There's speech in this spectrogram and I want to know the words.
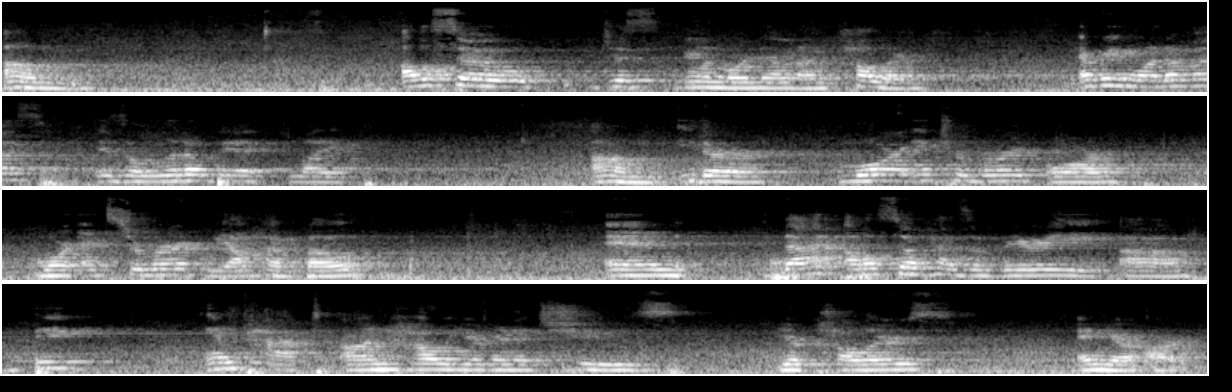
Um, also, just one more note on color. Every one of us is a little bit like um, either more introvert or more extrovert. We all have both. And that also has a very uh, big impact on how you're going to choose your colors and your art.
